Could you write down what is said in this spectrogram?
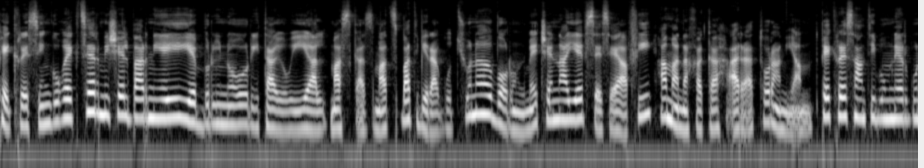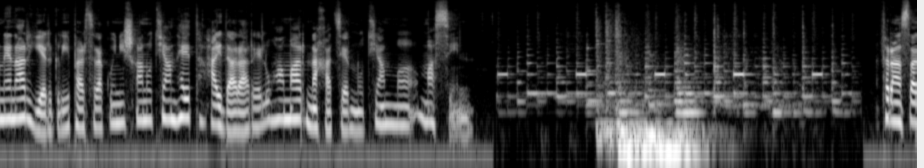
Պեկրեսին գուղեկցեր Միշել Բարնիեի եւ Բրունո Ռիտայոյի ալ մասկազմած պատվիրակությունը, որուն մեջ է նաեւ ՍՍԱՖ-ի համանախագահ Արա Թորանյան։ Պեկրես հանդիպումներ կունենար երկրի բարձրակույն իշխանության հետ հայտարարելու համար նախաձեռնության մասին։ Ֆրանսա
